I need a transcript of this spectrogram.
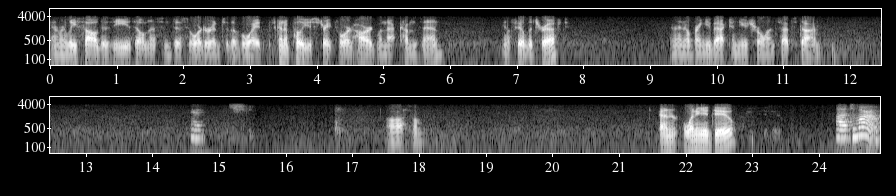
and release all disease, illness, and disorder into the void. It's going to pull you straight forward hard when that comes in. You'll feel the drift, and then it'll bring you back to neutral once that's done. Okay. Awesome. And when are you due? Uh, tomorrow.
